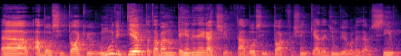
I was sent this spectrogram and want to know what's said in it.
Uh, a Bolsa em Tóquio, o mundo inteiro está trabalhando no terreno negativo. Tá? A Bolsa em Tóquio fechou em queda de 1,05%,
